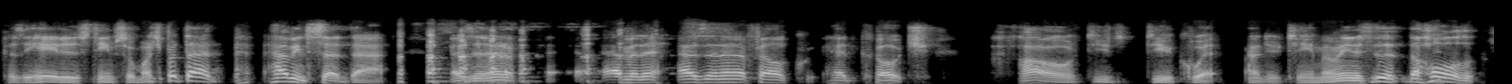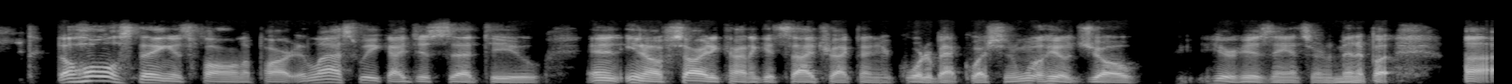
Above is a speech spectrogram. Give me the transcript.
because he hated his team so much. But that having said that as an NFL, as an NFL head coach how do you do you quit on your team? I mean the, the whole the whole thing is falling apart. And last week i just said to you and you know sorry to kind of get sidetracked on your quarterback question. We'll hear joe hear his answer in a minute. But uh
